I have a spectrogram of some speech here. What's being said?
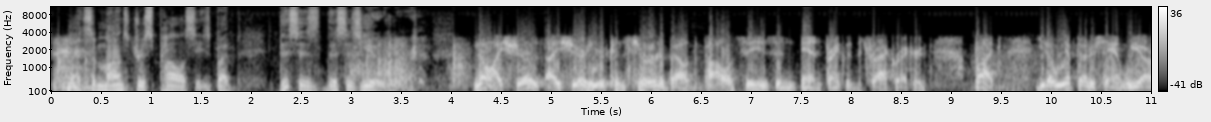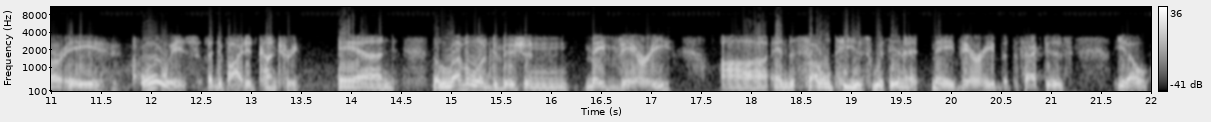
had some monstrous policies. But this is this is you here. No, I share I share your concern about the policies and, and frankly the track record. But you know we have to understand we are a always a divided country, and the level of division may vary uh, and the subtleties within it may vary. But the fact is, you know,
